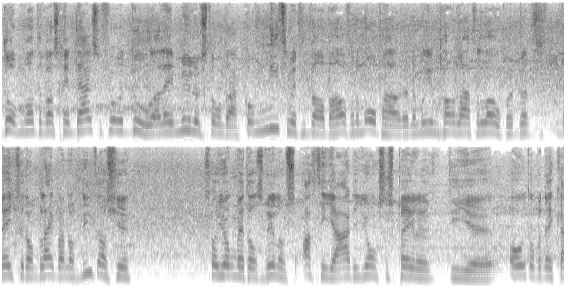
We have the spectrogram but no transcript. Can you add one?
dom, want er was geen Duitser voor het doel. Alleen Müller stond daar, kon niets met die bal behalve hem ophouden. Dan moet je hem gewoon laten lopen. Dat weet je dan blijkbaar nog niet als je zo jong met als Willems, 18 jaar. De jongste speler die uh, ooit op een EK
